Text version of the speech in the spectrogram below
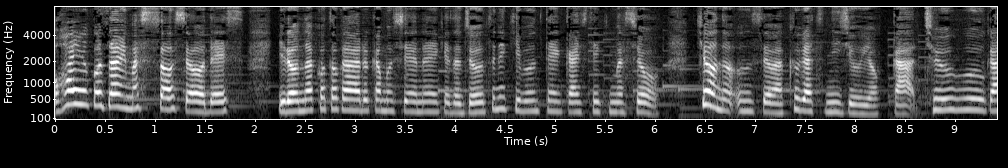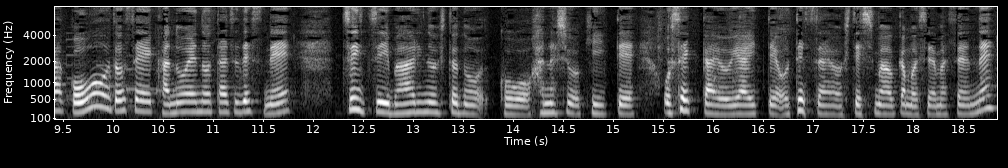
おはようございます。総称です。いろんなことがあるかもしれないけど上手に気分転換していきましょう。今日の運勢は9月24日中宮が五王土星カノエのタズですね。ついつい周りの人のこう話を聞いておせっかいを焼いてお手伝いをしてしまうかもしれませんね。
